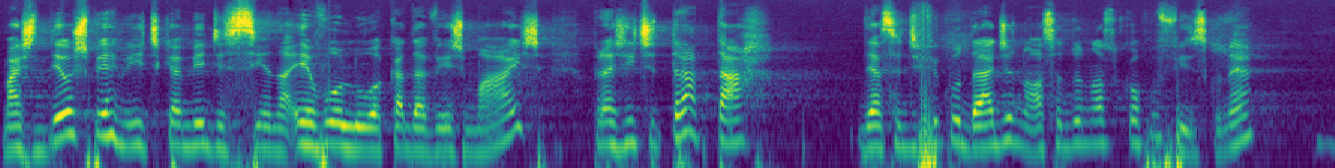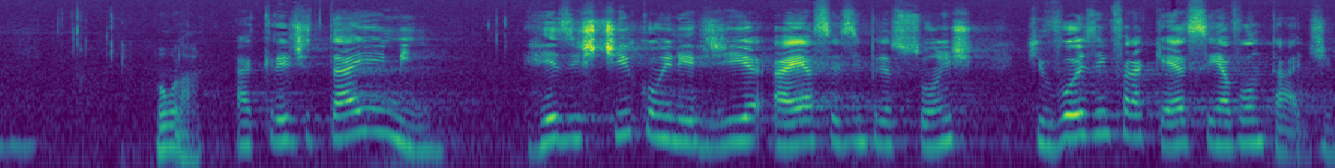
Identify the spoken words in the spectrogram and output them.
Mas Deus permite que a medicina evolua cada vez mais para a gente tratar dessa dificuldade nossa do nosso corpo físico, né? Vamos lá. Acreditai em mim, resisti com energia a essas impressões que vos enfraquecem a vontade.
